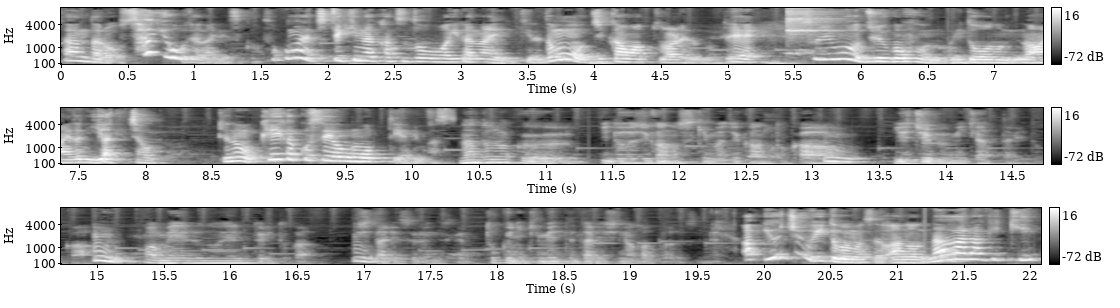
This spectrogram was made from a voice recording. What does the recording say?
なんだろう、作業じゃないですか。そこまで知的な活動はいらないけれども、時間は取られるので、それを15分の移動の間にやっちゃうっていうのを計画性を持ってやります。なんとなく移動時間の隙間時間とか、うん。YouTube 見ちゃったりとか、うん。まあ、メールのやり取りとかうんしたりするんですけど、特に決めてたりしなかったですね。あ、YouTube いいと思いますよ。あの、ながら聞き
